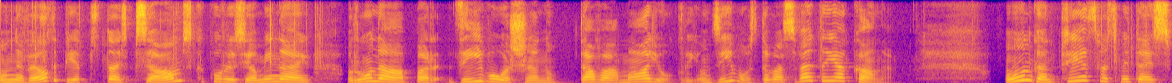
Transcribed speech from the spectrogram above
un nevelti 15. psalms, kuru es jau minēju, runā par dzīvošanu tavā mājoklī un dzīvos tavā svētajā kalnā. Un gan 15.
